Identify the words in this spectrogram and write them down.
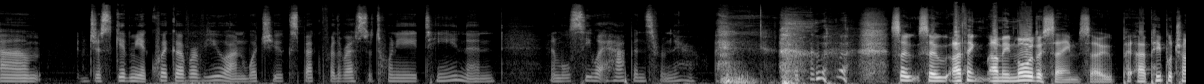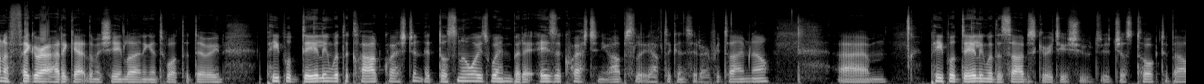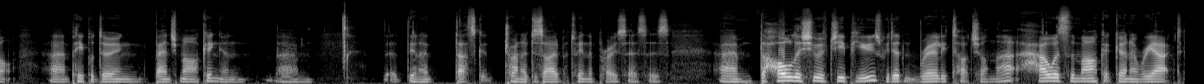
um, just give me a quick overview on what you expect for the rest of 2018 and and we'll see what happens from there. so, so I think I mean more of the same. So, uh, people trying to figure out how to get the machine learning into what they're doing. People dealing with the cloud question. It doesn't always win, but it is a question you absolutely have to consider every time now. Um, people dealing with the cybersecurity issue you just talked about. Um, people doing benchmarking and um, you know that's trying to decide between the processes. Um, the whole issue of GPUs, we didn't really touch on that. How is the market going to react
